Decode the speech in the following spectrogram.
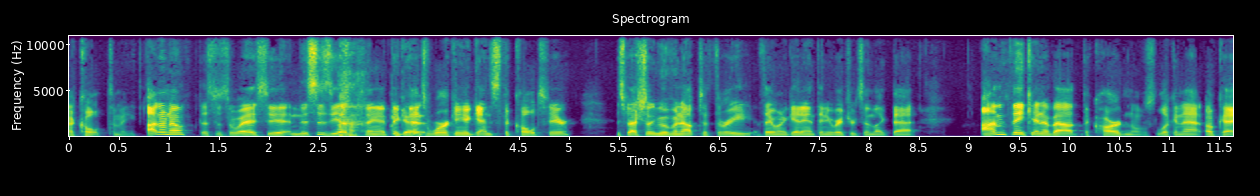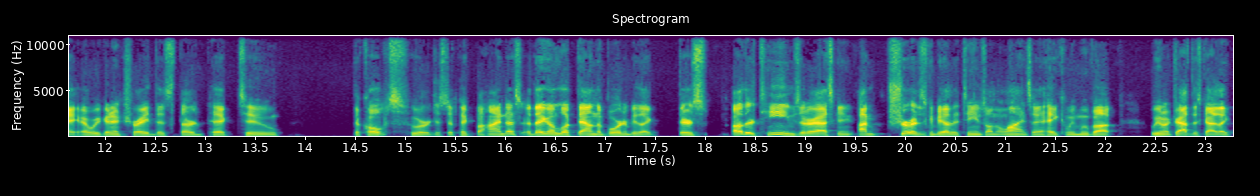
a Colt to me. I don't know. That's just the way I see it. And this is the other thing I think I that's it. working against the Colts here especially moving up to three if they want to get Anthony Richardson like that. I'm thinking about the Cardinals looking at okay, are we going to trade this third pick to the Colts, who are just a pick behind us? Are they going to look down the board and be like, there's other teams that are asking? I'm sure there's going to be other teams on the line saying, hey, can we move up? We want to draft this guy. Like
